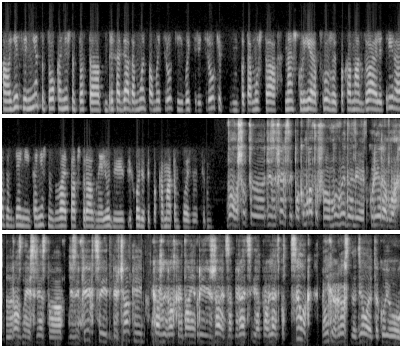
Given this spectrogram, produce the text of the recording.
А если нет, то, конечно, просто приходя домой, помыть руки и вытереть руки, потому что на наш курьер обслуживает покомат два или три раза в день, и, конечно, бывает так, что разные люди приходят и покоматом пользуются. Да, насчет э, дезинфекции покоматов э, мы выдали курьерам разные средства дезинфекции, перчатки. Каждый раз, когда они приезжают забирать и отправлять посылок, они как раз делают такую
